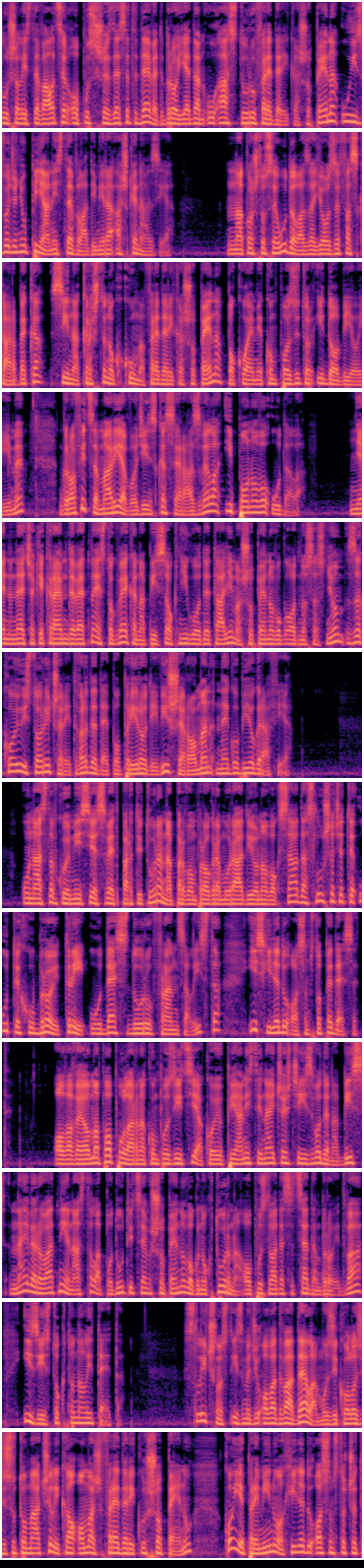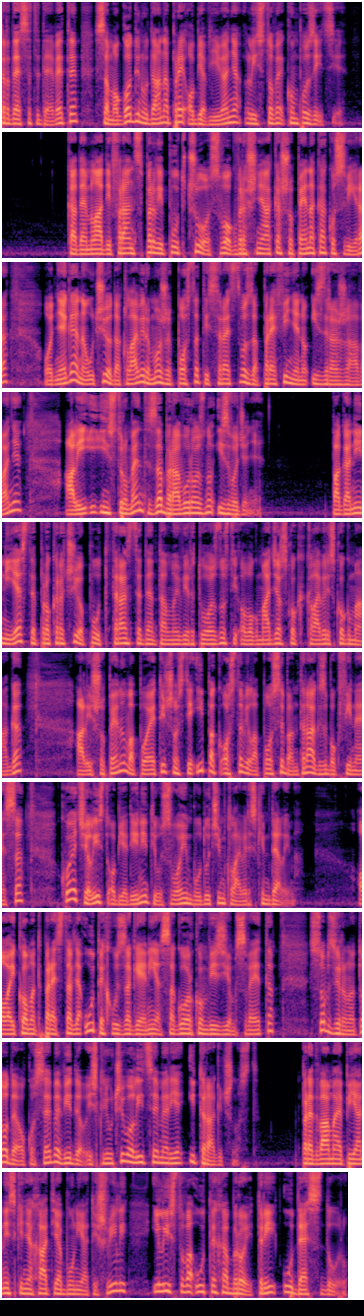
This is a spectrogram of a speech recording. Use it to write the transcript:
Slušali ste valcer opus 69 broj 1 u Asturu Frederika Chopina u izvođenju pijaniste Vladimira Aškenazija. Nakon što se udala za Jozefa Skarbeka, sina krštenog kuma Frederika Chopina, po kojem je kompozitor i dobio ime, grofica Marija Vođinska se razvela i ponovo udala. Njen nečak je krajem 19. veka napisao knjigu o detaljima Chopinovog odnosa s njom, za koju istoričari tvrde da je po prirodi više roman nego biografija. U nastavku emisije Svet partitura na prvom programu Radio Novog Sada slušat ćete utehu broj 3 u Des Duru Franca Lista iz 1850. Ova veoma popularna kompozicija koju pijanisti najčešće izvode na bis najverovatnije nastala pod uticajem Chopinovog nokturna opus 27 broj 2 iz istog tonaliteta. Sličnost između ova dva dela muzikolozi su tumačili kao omaž Frederiku Chopinu, koji je preminuo 1849. samo godinu dana pre objavljivanja listove kompozicije. Kada je mladi Franc prvi put čuo svog vršnjaka Chopina kako svira, od njega je naučio da klavir može postati sredstvo za prefinjeno izražavanje, ali i instrument za bravurozno izvođenje – Paganini jeste prokračio put transcendentalnoj virtuoznosti ovog mađarskog klavirskog maga, ali Chopinova poetičnost je ipak ostavila poseban trag zbog finesa koje će list objediniti u svojim budućim klavirskim delima. Ovaj komad predstavlja utehu za genija sa gorkom vizijom sveta, s obzirom na to da je oko sebe video isključivo licemerje i tragičnost. Pred vama je pijaniskinja Hatija Bunijatišvili i listova uteha broj 3 u Des Duru.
